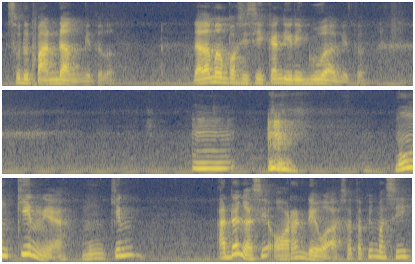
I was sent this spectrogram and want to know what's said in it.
sudut pandang gitu loh. Dalam memposisikan diri gue gitu. Hmm, mungkin ya mungkin ada nggak sih orang dewasa tapi masih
